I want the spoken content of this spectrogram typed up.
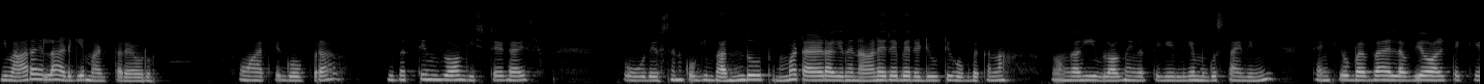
ಈ ವಾರ ಎಲ್ಲ ಅಡುಗೆ ಮಾಡ್ತಾರೆ ಅವರು. ಸೊ, ಆಚೆ ಗೋಪುರ. ಇವತ್ತಿನ ಬ್ಲಾಗ್ ಇಷ್ಟೇ ಗಾಯ್ಸ್ ಸೊ ದೇವಸ್ಥಾನಕ್ಕೆ ಹೋಗಿ ಬಂದು ತುಂಬ ಟಯರ್ಡ್ ಆಗಿದೆ ನಾಳೆ ಬೇರೆ ಡ್ಯೂಟಿಗೆ ಹೋಗಬೇಕಲ್ಲ. ಸೊ ಹಂಗಾಗಿ ಈ ವ್ಲಾಗ್ನ ಇವತ್ತಿಗೆ ಇಲ್ಲಿಗೆ ಮುಗಿಸ್ತಾ ಇದ್ದೀನಿ. Thank you bye bye love you all take care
